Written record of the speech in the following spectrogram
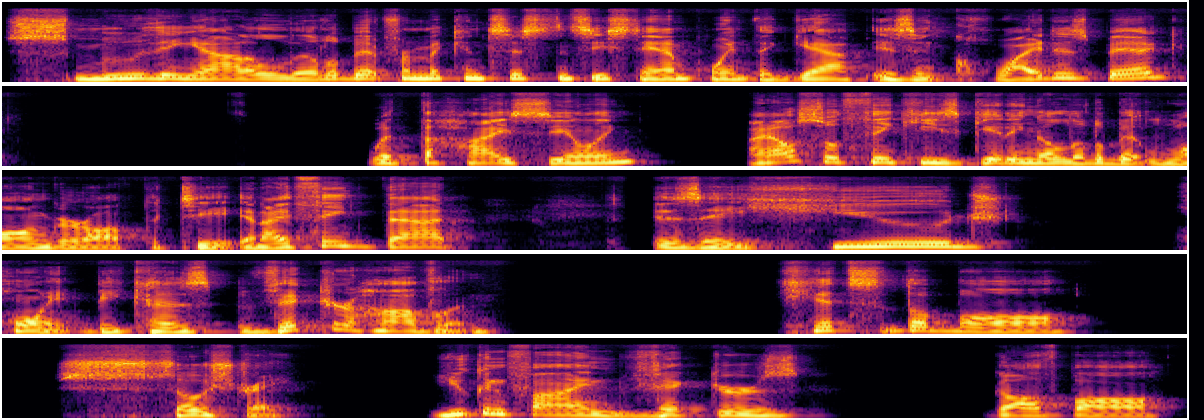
smoothing out a little bit from a consistency standpoint. The gap isn't quite as big with the high ceiling. I also think he's getting a little bit longer off the tee. And I think that is a huge point because Viktor Hovland hits the ball so straight. You can find Viktor's golf ball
